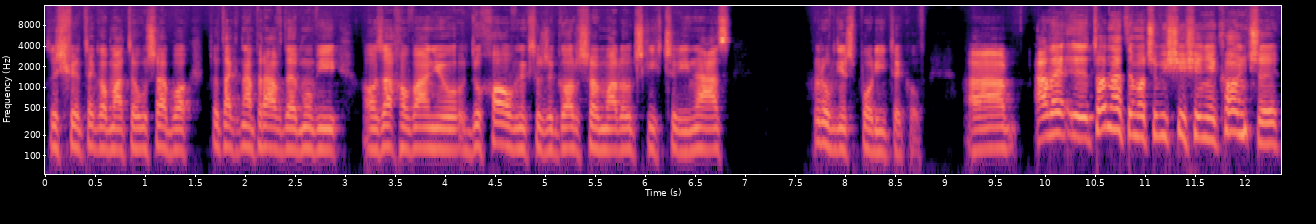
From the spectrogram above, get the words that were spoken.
ze świętego Mateusza, bo to tak naprawdę mówi o zachowaniu duchownych, którzy gorszą maluczkich, czyli nas, również polityków. Ale y, to na tym oczywiście się nie kończy,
